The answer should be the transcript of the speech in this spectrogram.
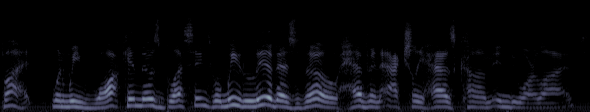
But when we walk in those blessings, when we live as though heaven actually has come into our lives,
